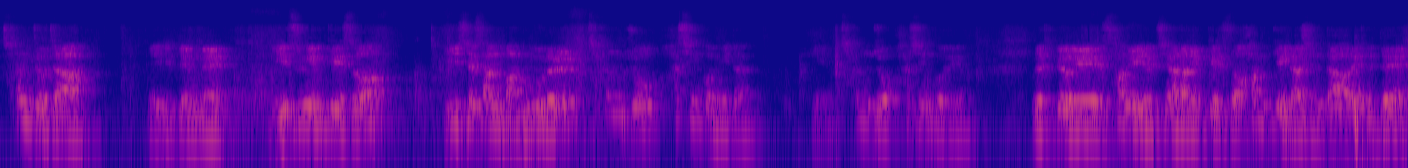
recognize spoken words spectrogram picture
창조자이기 때문에 예수님께서 이 세상 만물을 창조하신 겁니다. 예, 창조하신 거예요. 우리 특별히 삼위일체 하나님께서 함께 일하신다 했는데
